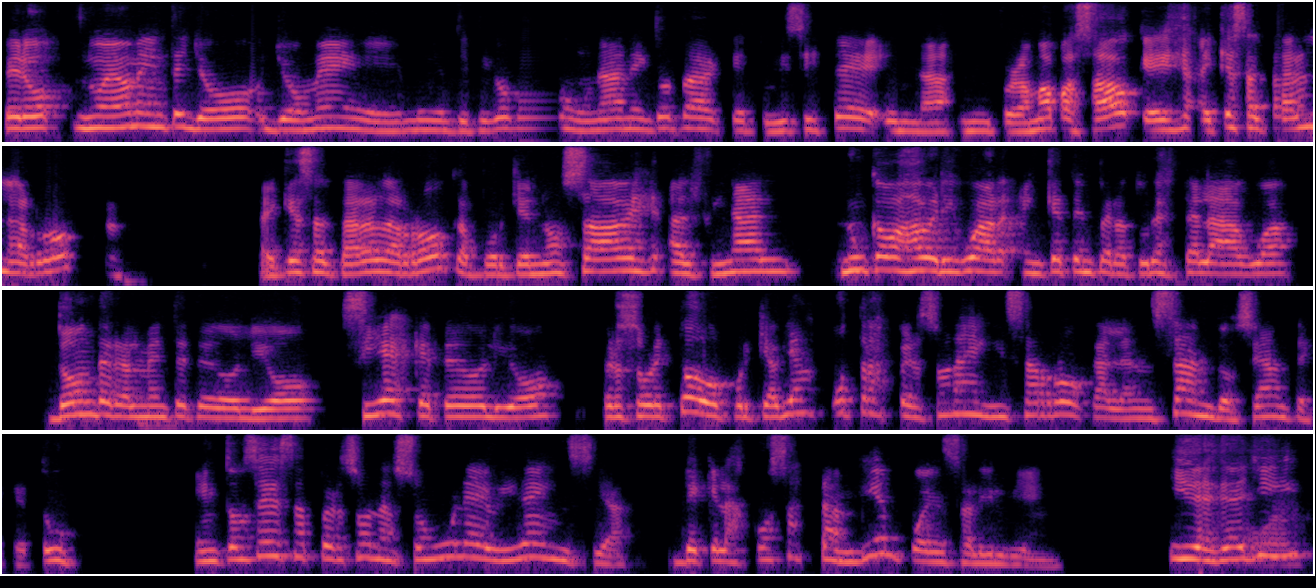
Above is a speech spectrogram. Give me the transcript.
Pero nuevamente yo, yo me, identifico con una anécdota que tú hiciste en, el programa pasado, que es hay que saltar en la roca. Hay que saltar a la roca porque no sabes al final, nunca vas a averiguar en qué temperatura está el agua, dónde realmente te dolió, si es que te dolió, pero sobre todo porque habían otras personas en esa roca lanzándose antes que tú. Entonces esas personas son una evidencia de que las cosas también pueden salir bien. Y desde allí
